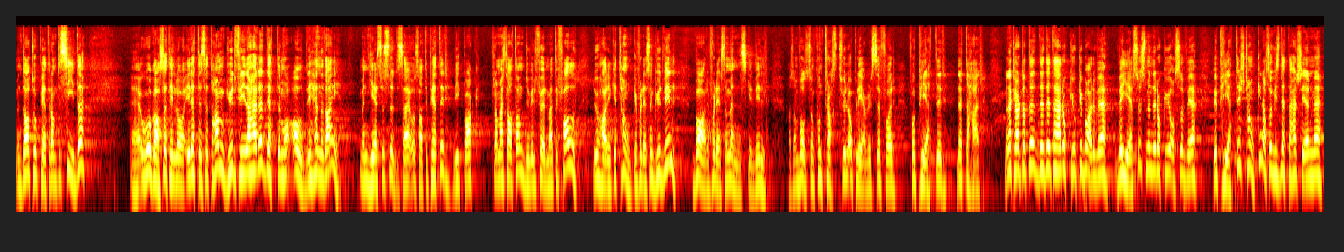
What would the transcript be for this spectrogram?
Men da tok Peter ham til side eh, og ga seg til å irettesette ham. Gud fri deg, Herre, dette må aldri hende deg. Men Jesus snudde seg og sa til Peter, vik bak fra meg, Satan, du vil føre meg til fall. Du har ikke tanke for det som Gud vil, bare for det som mennesker vil. Altså En voldsomt kontrastfull opplevelse for, for, Peter, dette her. Men det er klart at det, det, dette her rokker jo ikke bare ved, ved, Jesus, men det rokker jo også ved, ved, Peters tanker. Altså Hvis dette her skjer med,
